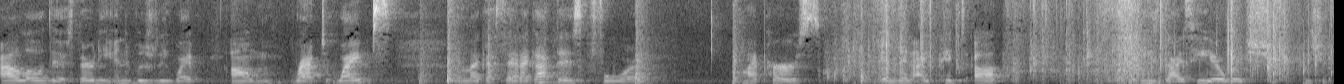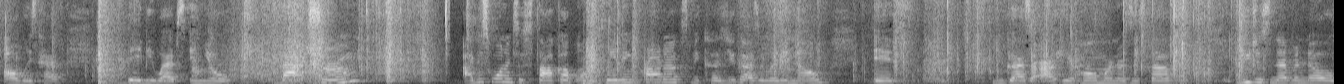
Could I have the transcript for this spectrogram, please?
aloe. There's 30 individually wipe, um, wrapped wipes. And like I said, I got this for my purse. And then I picked up these guys here, which you should always have baby wipes in your bathroom. I just wanted to stock up on cleaning products because you guys already know if you guys are out here homeowners and stuff, you just never know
